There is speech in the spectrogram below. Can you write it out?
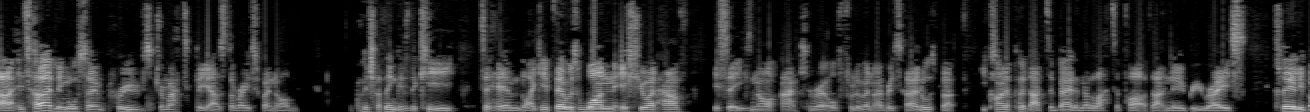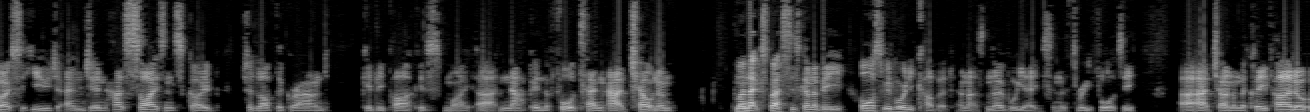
Uh, his hurdling also improves dramatically as the race went on, which I think is the key to him. Like if there was one issue I'd have, is that he's not accurate or fluent over his hurdles, but he kind of put that to bed in the latter part of that Newbury race. Clearly boasts a huge engine, has size and scope, should love the ground. Gidley Park is my uh, nap in the 410 at Cheltenham. My next best is going to be also we've already covered, and that's Noble Yeats in the 340 uh, at Cheltenham, the Cleeve Hurdle.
